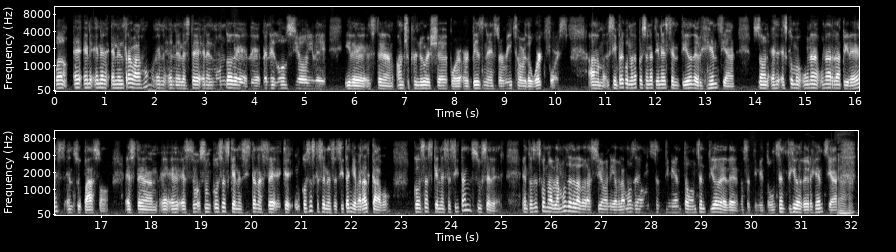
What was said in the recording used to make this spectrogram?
Bueno, en, el, trabajo, en, el este, en el mundo de, negocio y de este um, entrepreneurship o business o retail o the workforce, um, siempre cuando una persona tiene el sentido de urgencia, es, como una rapidez en su paso. Este um, e, e, son cosas que necesitan hacer, cosas que se necesitan llevar al cabo, cosas que necesitan suceder. Entonces, cuando hablamos de la adoración y hablamos de un sentimiento, un sentido de sentimiento, un sentido de urgencia.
